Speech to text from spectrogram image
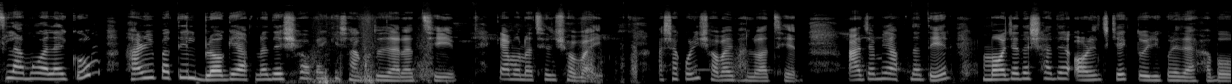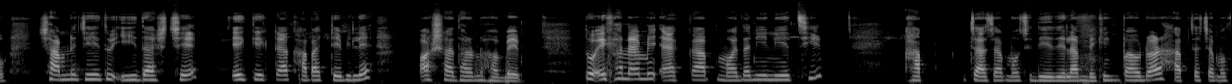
আসসালামু আলাইকুম। হাঁড়ি পাতিল ব্লগে আপনাদের সবাইকে স্বাগত জানাচ্ছি। কেমন আছেন সবাই? আশা করি সবাই ভালো আছেন। আজ আমি আপনাদের মজাদার স্বাদের অরেঞ্জ কেক তৈরি করে দেখাবো। সামনে যেহেতু ঈদ আসছে, এই কেকটা খাবার টেবিলে অসাধারণ হবে। তো এখানে আমি এক কাপ ময়দা নিয়ে নিয়েছি হাফ চা চামচ দিয়ে দিলাম বেকিং পাউডার, হাফ চা চামচ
